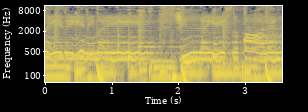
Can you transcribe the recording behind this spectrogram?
செய்தி இனிமை. சின்ன இயேசு பாலன்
